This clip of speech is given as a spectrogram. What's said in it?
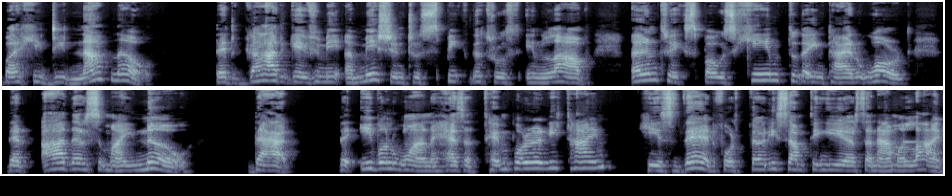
But he did not know that God gave me a mission to speak the truth in love and to expose him to the entire world that others might know that the evil one has a temporary time He's dead for 30 something years and I'm alive,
